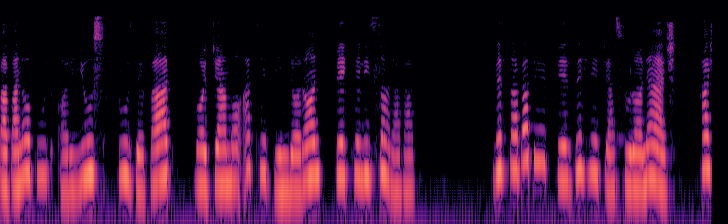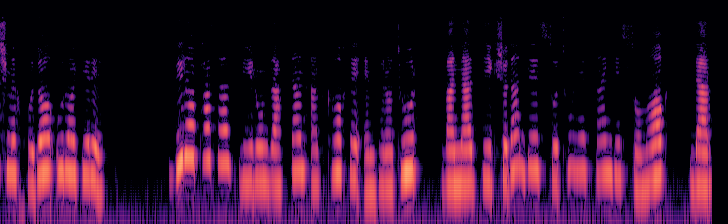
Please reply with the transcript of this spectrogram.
و بنا بود آریوس روز بعد با جماعت دینداران به کلیسا رود. به سبب بزه جسورانش خشم خدا او را گرفت. زیرا پس از بیرون رفتن از کاخ امپراتور و نزدیک شدن به ستون سنگ سماق در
